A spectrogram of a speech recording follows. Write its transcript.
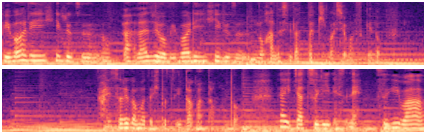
ビバリーヒルズのあラジオビバリーヒルズの話だった気はしますけど。はいそれがまず一つ言いたかったこと。はいじゃあ次ですね。次は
